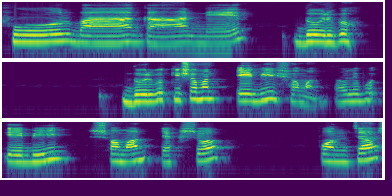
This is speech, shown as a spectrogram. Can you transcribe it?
ফুল বাগানের দৈর্ঘ্য। দৈর্ঘ্য কি সমান? এ বি সমান। তাহলে লিখব এ বি সমান একশো পঞ্চাশ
